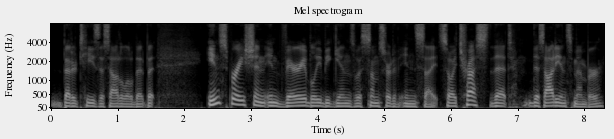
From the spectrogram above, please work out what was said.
better tease this out a little bit. But inspiration invariably begins with some sort of insight. So I trust that this audience member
